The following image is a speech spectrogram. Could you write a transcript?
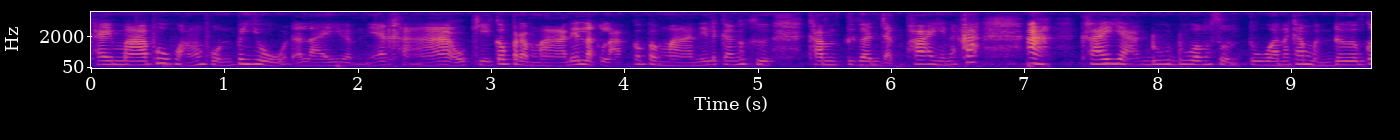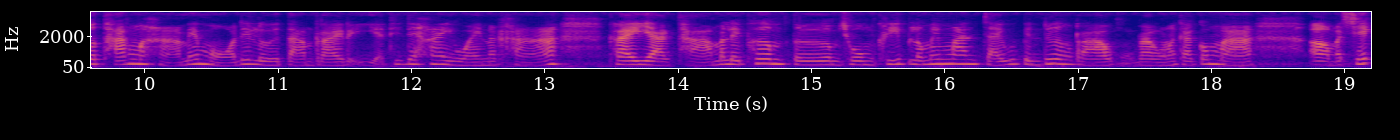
ใครมาเพื่อหวังผลประโยชน์อะไรแบบนี้ค่ะ โอเค ก็ประมาณนี้หลัก ๆ ก็ประมาณนี้แล้วกันก็คือคำเตือนจากไพ่นะคะอะ ใครอยากดูดวงส่วนตัวนะคะ เหมือนเดิมก็ทักมาหาแม่หมอได้เลยตามรายละเอียดที่ได้ให้ไว้นะคะ ใครอยากถามอะไรเพิ่มเติม ชมคลิปแล้วไม่มั่นใจว่าเป็นเรื่องราวของเรานะคะ ก็มาเอ่อมาเช็ค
